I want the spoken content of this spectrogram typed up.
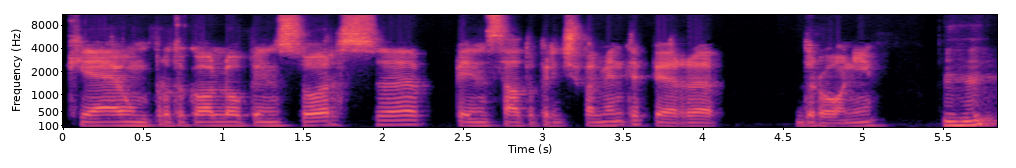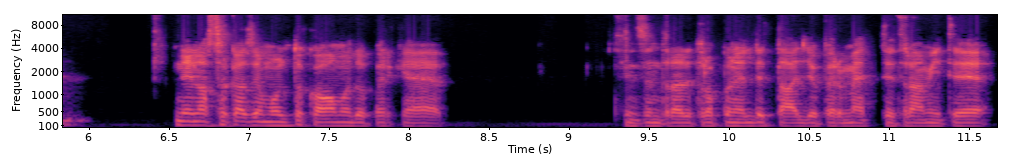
che è un protocollo open source pensato principalmente per droni. Uh-huh. Nel nostro caso è molto comodo perché, senza entrare troppo nel dettaglio, permette tramite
